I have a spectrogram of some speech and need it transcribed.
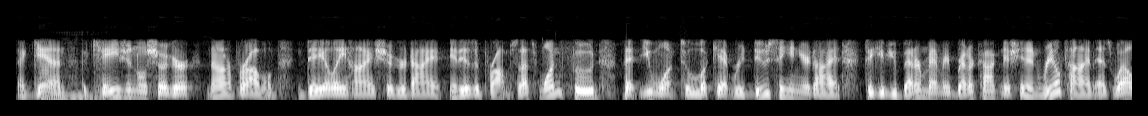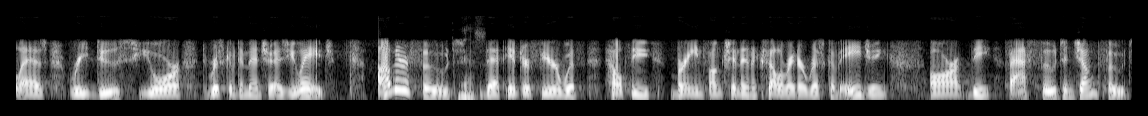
Again, mm-hmm. occasional sugar, not a problem. Daily high sugar diet, it is a problem. So that's one food that you want to look at reducing in your diet to give you better memory, better cognition in real time, as well as reduce your risk of dementia as you age. Other foods yes. that interfere with healthy brain function and accelerate our risk of aging are the fast foods and junk foods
